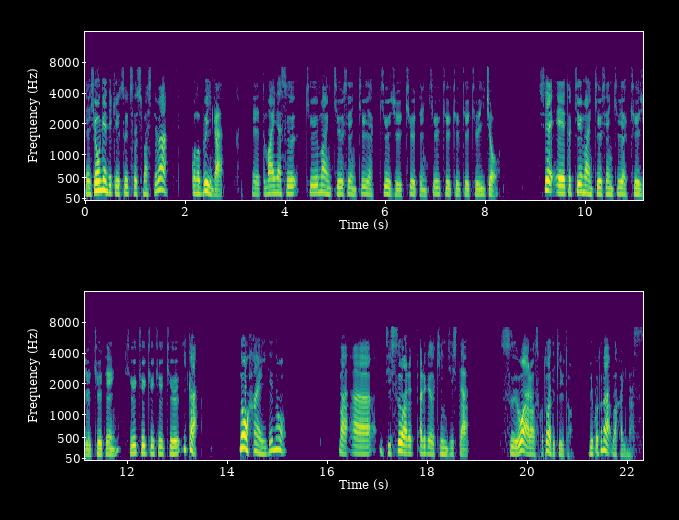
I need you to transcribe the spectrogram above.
表現できる数値としましては、この v が、マイナス99,999.99999以上、して、えー、と99,999.99999以下の範囲での、まあ、実数をあるある程度近似した数を表すことができるということがわかります。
